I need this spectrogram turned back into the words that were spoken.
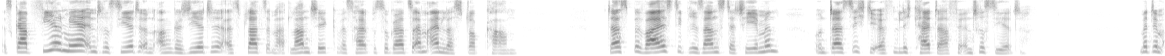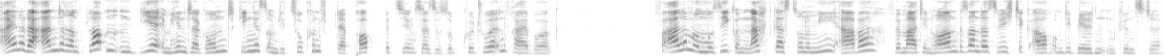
Es gab viel mehr Interessierte und Engagierte als Platz im Atlantik, weshalb es sogar zu einem Einlassstopp kam. Das beweist die Brisanz der Themen und dass sich die Öffentlichkeit dafür interessiert. Mit dem ein oder anderen ploppenden Bier im Hintergrund ging es um die Zukunft der Pop- bzw. Subkultur in Freiburg. Vor allem um Musik und Nachtgastronomie, aber für Martin Horn besonders wichtig auch um die bildenden Künste.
